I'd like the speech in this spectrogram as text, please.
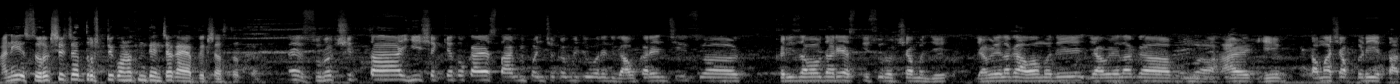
आणि सुरक्षेच्या दृष्टिकोनातून त्यांच्या काय अपेक्षा असतात का? नाही सुरक्षितता ही शक्यतो काय असतं आम्ही पंच कमिटीवरच गावकऱ्यांची खरी जबाबदारी असते सुरक्षा म्हणजे. ज्या वेळेला गावामध्ये ज्या वेळेला गा म, हा हे तमाशाकडे येतात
